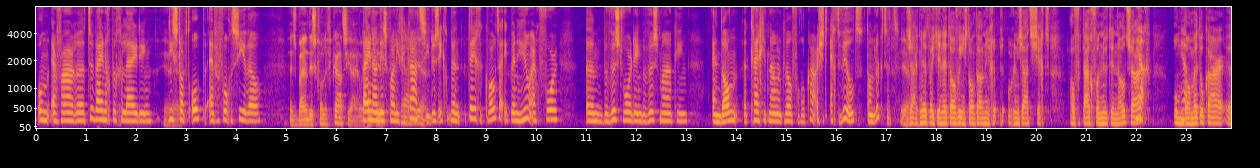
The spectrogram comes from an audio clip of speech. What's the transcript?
onervaren, te weinig begeleiding. Ja, die ja. stapt op en vervolgens zie je wel Het is bijna een disqualificatie eigenlijk. bijna een disqualificatie. Ja. Dus ik ben tegen quota. Ik ben heel erg voor ehm, bewustwording, bewustmaking. En dan eh, krijg je het namelijk wel voor elkaar. Als je het echt wilt, dan lukt het. Ja. Dat is eigenlijk net wat je net over instandhouding organisatie zegt. Overtuig van nut en noodzaak. Ja. Om Ja. dan met elkaar eh,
